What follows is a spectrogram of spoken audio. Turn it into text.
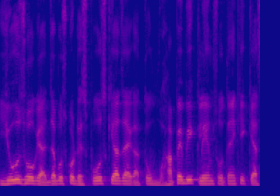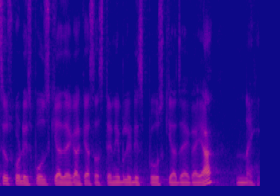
यूज़ हो गया, जब उसको डिस्पोज किया जाएगा तो वहाँ पे भी क्लेम्स होते हैं कि कैसे उसको डिस्पोज किया जाएगा, क्या सस्टेनेबली डिस्पोज किया जाएगा या नहीं।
